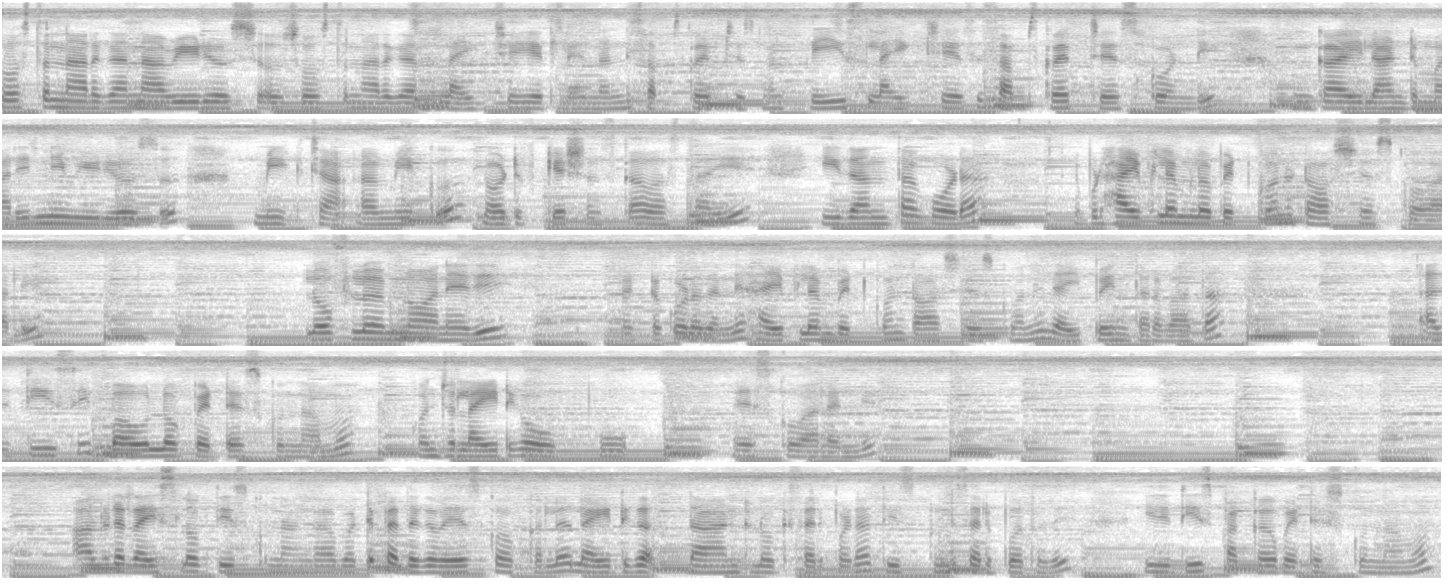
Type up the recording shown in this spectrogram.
చూస్తున్నారు కానీ నా వీడియోస్ చూస్తున్నారు కానీ లైక్ చేయట్లేదండి. సబ్స్క్రైబ్ చేసుకుని ప్లీజ్ లైక్ చేసి సబ్స్క్రైబ్ చేసుకోండి. ఇంకా ఇలాంటి మరిన్ని వీడియోస్ మీకు చా మీకు నోటిఫికేషన్స్గా వస్తాయి. ఇదంతా కూడా ఇప్పుడు హై ఫ్లేమ్లో పెట్టుకొని టాస్ చేసుకోవాలి. లో ఫ్లేమ్లో అనేది పెట్టకూడదండి. హై ఫ్లేమ్ పెట్టుకొని టాస్ చేసుకొని ఇది అయిపోయిన తర్వాత అది తీసి బౌల్లోకి పెట్టేసుకుందాము. కొంచెం లైట్గా ఉప్పు వేసుకోవాలండి. ఆల్రెడీ రైస్లోకి తీసుకున్నాం కాబట్టి పెద్దగా వేసుకోకర్లేదు లైట్గా దాంట్లోకి సరిపడా తీసుకుంటే సరిపోతుంది. ఇది తీసి పక్కకు పెట్టేసుకుందాము.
